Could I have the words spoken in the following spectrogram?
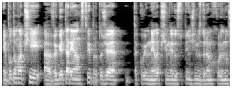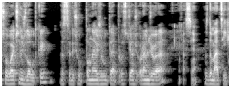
je potom lepší eh, vegetariánství, protože takovým nejlepším, nejdostupnějším zdrojem cholinu jsou vaječné žloutky, zase když jsou plné žluté, prostě až oranžové, Jasně, z domácích.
